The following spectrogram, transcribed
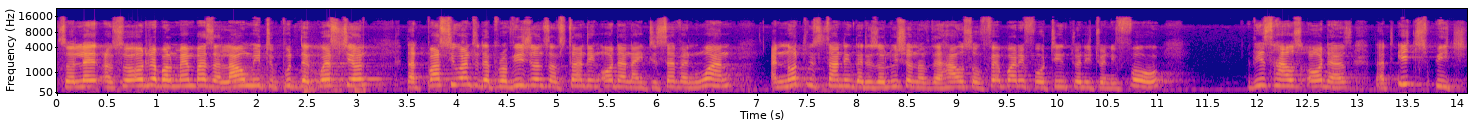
So, uh, so honorable members, allow me to put the question that pursuant to the provisions of Standing Order 97.1, and notwithstanding the resolution of the House of February 14, 2024, this House orders that each speech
